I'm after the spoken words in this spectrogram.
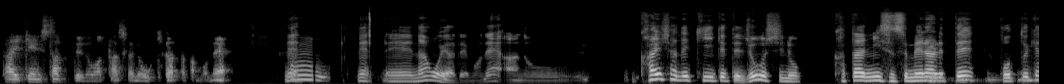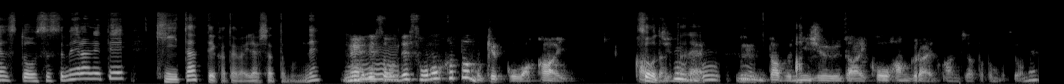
体験したっていうのは確かに大きかったかもね。ねうん、ね、えー名古屋でもね、あのー会社で聞いてて上司の方に勧められて、ポッドキャストを勧められて聞いたっていう方がいらっしゃったもんね。ね、でうんそでその方も結構若いそう感じで、だったねうん多分20代後半ぐらいの感じだったと思うんですよね。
